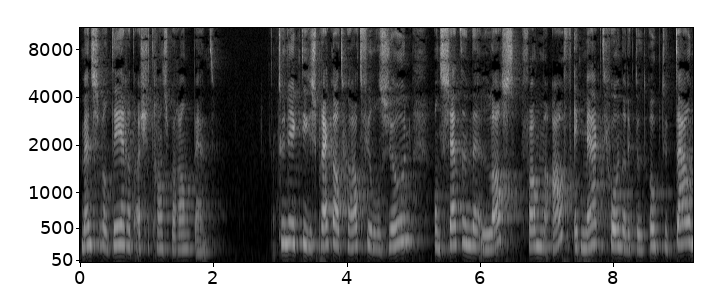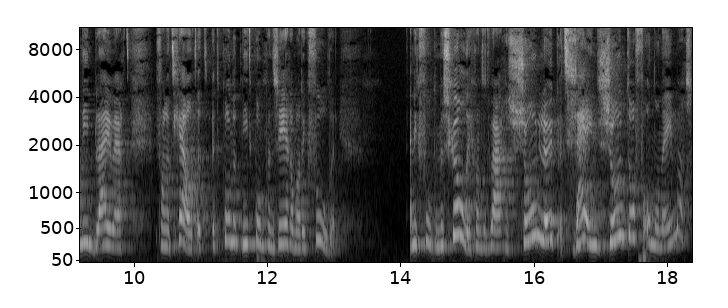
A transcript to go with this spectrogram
Mensen waarderen het als je transparant bent. Toen ik die gesprekken had gehad, viel er zo'n ontzettende last van me af. Ik merkte gewoon dat ik ook totaal niet blij werd van het geld. Het, het kon het niet compenseren wat ik voelde. En ik voelde me schuldig, want het waren zo'n leuk, het zijn zo'n toffe ondernemers.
